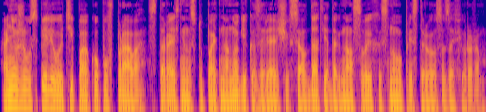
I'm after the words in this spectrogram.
Они уже успели уйти по окопу вправо. Стараясь не наступать на ноги козыряющих солдат, я догнал своих и снова пристроился за фюрером.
